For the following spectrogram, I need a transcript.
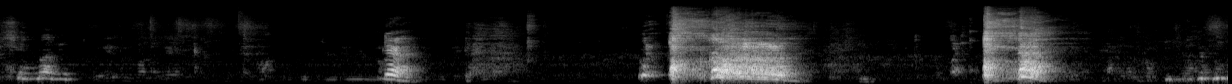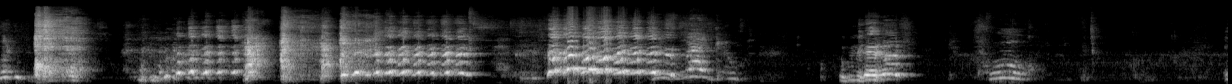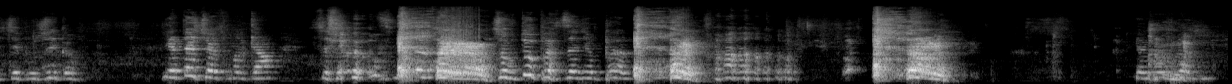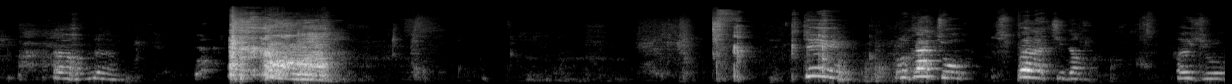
Siódmawy. Nie. Umierasz? Fu. Jeszcze pożygam. Ja też się smarkam. Co się Co w dupę chce nie palę. Ja nie nie. Ty, rogaczu, szpela ci dam. Ojciu.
